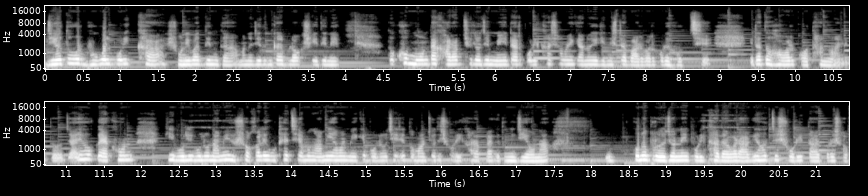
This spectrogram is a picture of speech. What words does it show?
যেহেতু ওর ভূগোল পরীক্ষা শনিবার দিনকার মানে যেদিনকার ব্লগ সেই দিনে তো খুব মনটা খারাপ ছিল যে মেয়েটার পরীক্ষার সময় কেন এই জিনিসটা বারবার করে হচ্ছে? এটা তো হওয়ার কথা নয়। তো যাই হোক, এখন কি বলি বলুন? আমি সকালে উঠেছি এবং আমি আমার মেয়েকে বলেওছি যে, তোমার যদি শরীর খারাপ লাগে, তুমি যেও না। কোনো প্রয়োজন নেই পরীক্ষা দেওয়ার। আগে হচ্ছে শরীর, তারপরে সব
